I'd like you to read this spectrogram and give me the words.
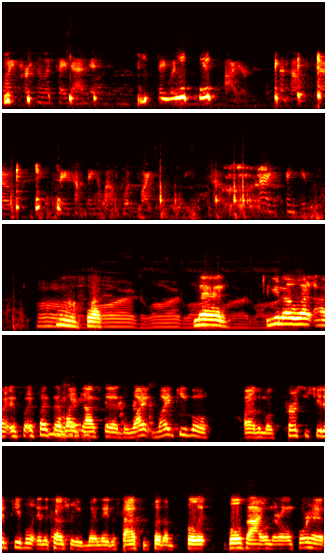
white person would say that, it, they would get fired. so say something about what white people eat. So, all right, thank you. Oh, fuck. Lord, Lord, Lord, Man, Lord, Lord. You know what? Uh, it's it's like that white guy said. The white white people are the most persecuted people in the country when they decide to put a bullet bullseye on their own forehead.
